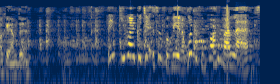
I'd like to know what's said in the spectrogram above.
Okay, I'm done. You, Michael Jackson, for being a wonderful part of our lives.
